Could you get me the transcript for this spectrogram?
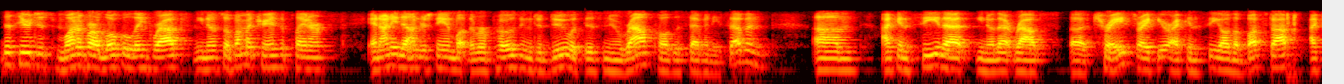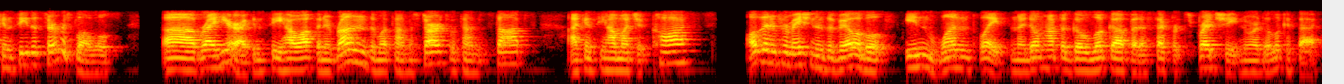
this here just one of our local link routes. You know, so if I'm a transit planner and I need to understand what they're proposing to do with this new route called the 77, um, I can see that you know that route's uh, trace right here. I can see all the bus stops. I can see the service levels uh, right here. I can see how often it runs and what time it starts, what time it stops. I can see how much it costs. All that information is available in one place, and I don't have to go look up at a separate spreadsheet in order to look at that.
